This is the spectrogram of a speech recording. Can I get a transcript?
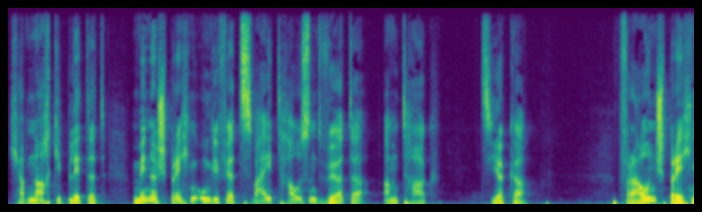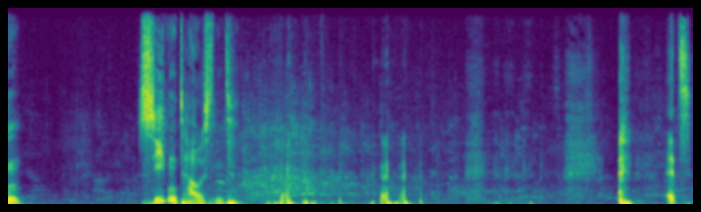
Ich habe nachgeblättert, Männer sprechen ungefähr 2000 Wörter am Tag, circa. Frauen sprechen 7000. Jetzt,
